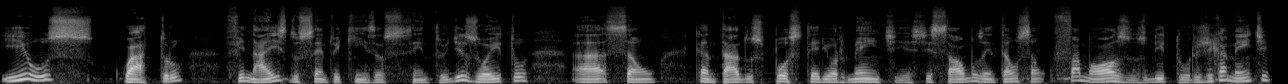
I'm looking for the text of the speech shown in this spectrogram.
e os quatro finais, dos 115 ao 118, ah, são cantados posteriormente. Estes salmos, então, são famosos liturgicamente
